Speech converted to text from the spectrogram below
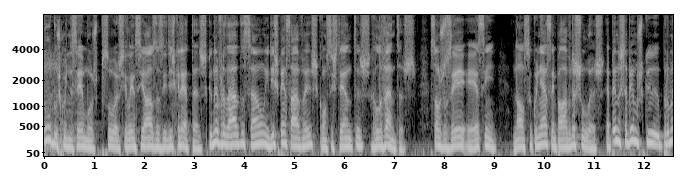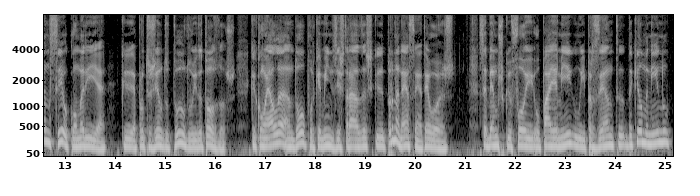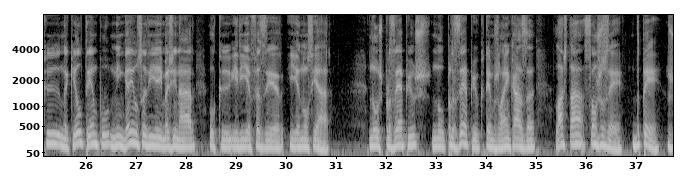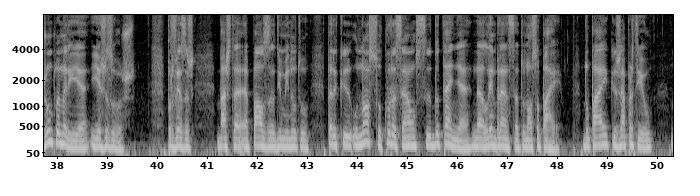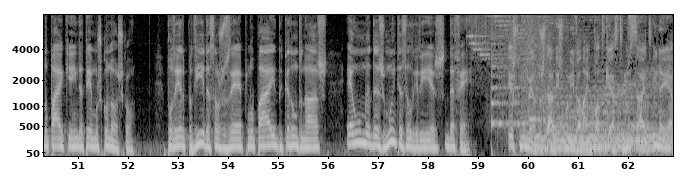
Todos conhecemos pessoas silenciosas e discretas que, na verdade, são indispensáveis, consistentes, relevantes. São José é assim. Não se conhecem palavras suas, apenas sabemos que permaneceu com Maria, que a protegeu de tudo e de todos, que com ela andou por caminhos e estradas que permanecem até hoje. Sabemos que foi o pai amigo e presente daquele menino que, naquele tempo, ninguém ousaria imaginar o que iria fazer e anunciar. Nos presépios, no presépio que temos lá em casa, lá está São José, de pé, junto a Maria e a Jesus. Por vezes, basta a pausa de um minuto para que o nosso coração se detenha na lembrança do nosso Pai, do Pai que já partiu do Pai que ainda temos conosco. Poder pedir a São José pelo Pai de cada um de nós é uma das muitas alegrias da fé. Este momento está disponível em podcast no site e na app.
